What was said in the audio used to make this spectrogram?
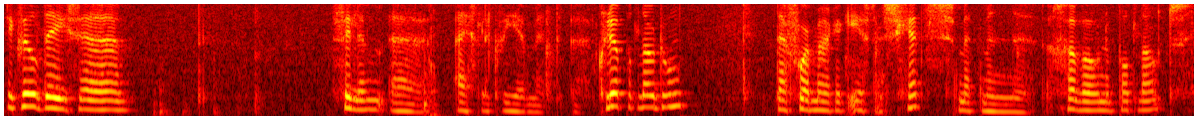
Ik wil deze film uh, eigenlijk weer met uh, kleurpotlood doen. Daarvoor maak ik eerst een schets met mijn uh, gewone potlood.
